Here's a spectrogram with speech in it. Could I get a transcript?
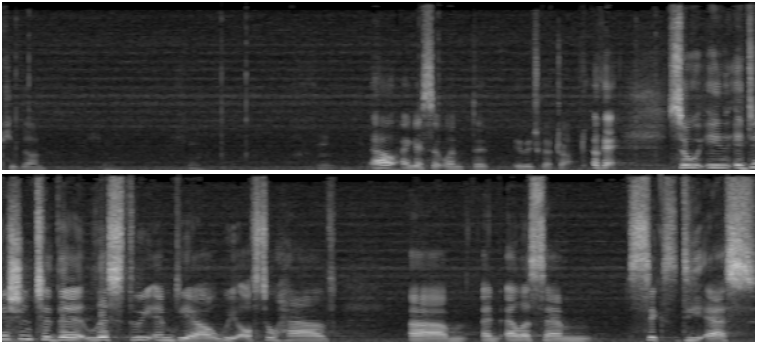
Keep going. That- Oh, I guess it went, the image got dropped. Okay. So in addition to the LIS 3 MDL, we also have um, an LSM 6DS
